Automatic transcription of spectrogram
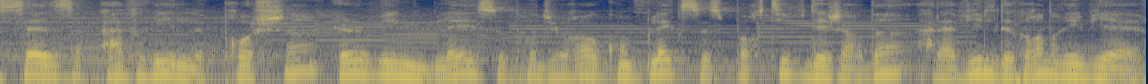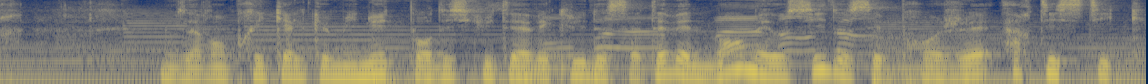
16 avril prochain, Irving Blay se produira au complexe sportif des Jardins à la ville de Grande-Rivière. Nous avons pris quelques minutes pour discuter avec lui de cet événement, mais aussi de ses projets artistiques.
